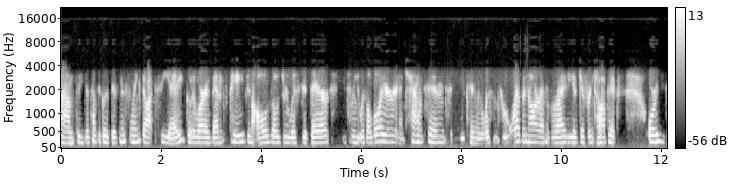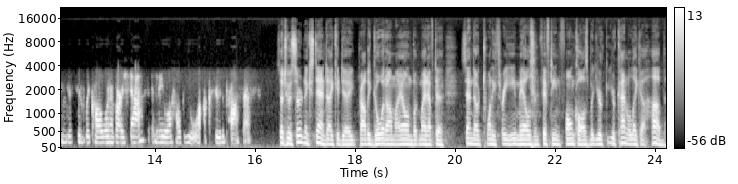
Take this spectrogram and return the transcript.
Um, so you just have to go to businesslink.ca, go to our events page, and all of those are listed there. You can meet with a lawyer, an accountant. You can listen to a webinar on a variety of different topics, or you can just simply call one of our staff, and they will help you walk through the process. So to a certain extent, I could uh, probably go it on my own, but might have to send out 23 emails and 15 phone calls. But you're you're kind of like a hub,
